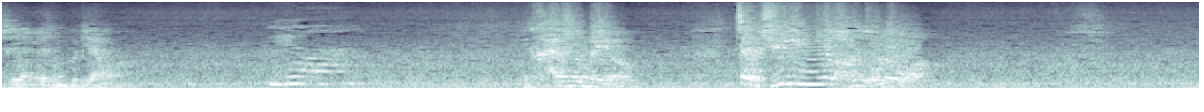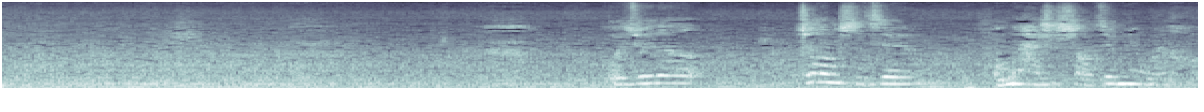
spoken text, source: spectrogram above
时间为什么不见我？没有啊，你还说没有？在局里你也老是躲着我。我觉得这段时间我们还是少见面为好。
